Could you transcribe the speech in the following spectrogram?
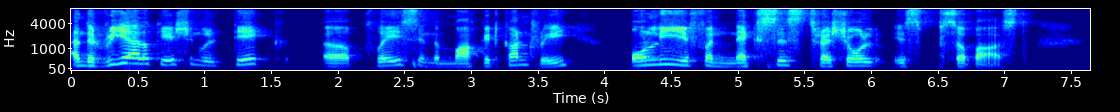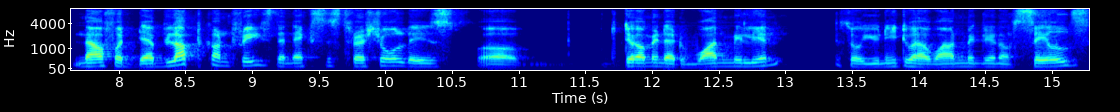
And the reallocation will take uh, place in the market country only if a nexus threshold is surpassed. Now for developed countries, the nexus threshold is uh, determined at 1 million. So you need to have 1 million of sales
